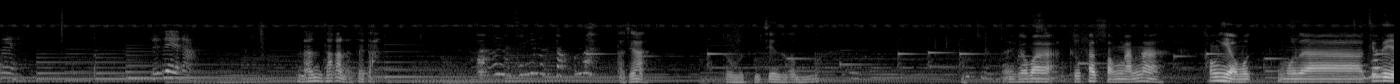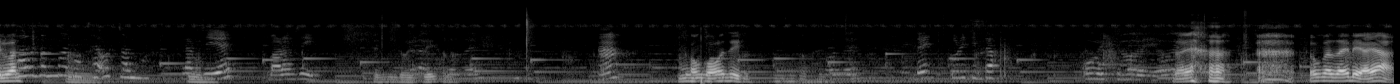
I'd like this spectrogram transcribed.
này. Lấy đèn à? Lăn ra cả là sai ta. Tao chưa? Rồi trên rồi cầm. Đây các bác ạ, cứ phát sóng ngắn là không hiểu một một à, cái gì luôn. làm gì ấy? Bảo làm gì? Đến rồi dễ con nó. hả? Không có gì. đây cô đi tìm tao ôi trời ơi. Đấy, không có giấy để ấy à?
